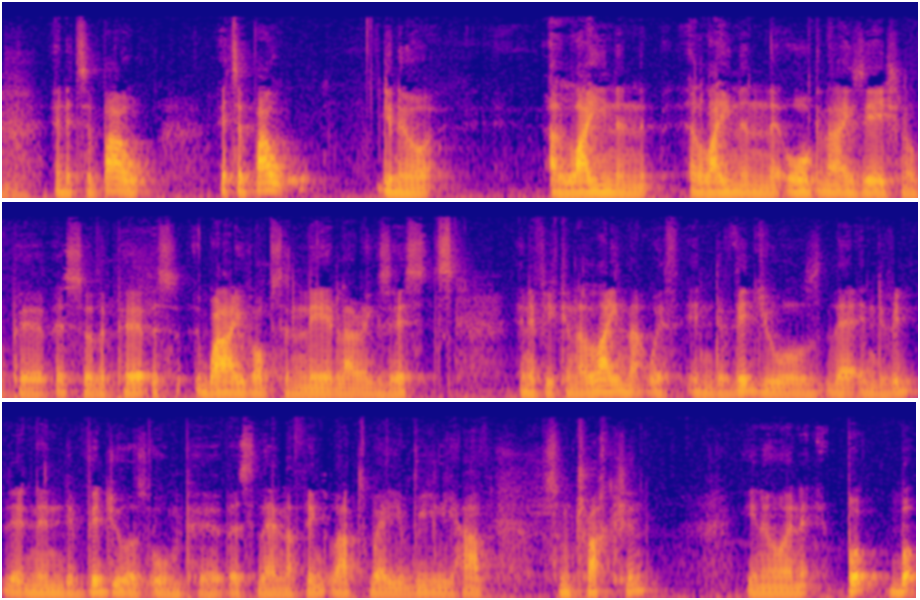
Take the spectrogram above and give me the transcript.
Yeah. and it's about it's about you know aligning aligning the organizational purpose so the purpose why Robson Laidler exists and if you can align that with individuals their individ an individual's own purpose then I think that's where you really have some traction you know and but but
